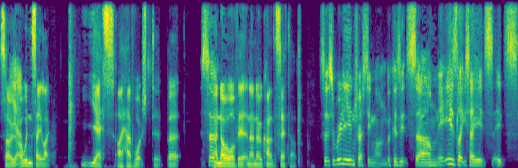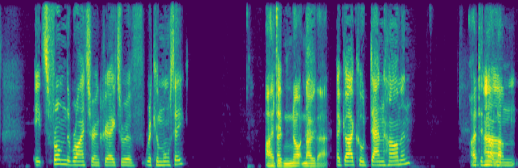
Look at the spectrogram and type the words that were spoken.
so Yeah. I wouldn't say like yes, I have watched it, but So I know of it and I know kind of the setup. So it's a really interesting one because it's um it is like you say it's it's it's from the writer and creator of Rick and Morty, I did I- not know that. a guy called Dan Harmon. I did not know. Um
